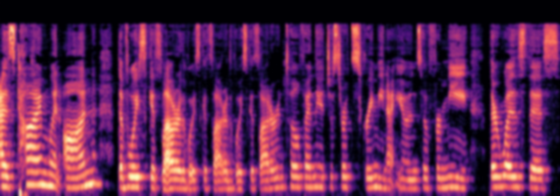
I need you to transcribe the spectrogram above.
as time went on, the voice gets louder, the voice gets louder, the voice gets louder until finally it just starts screaming at you. And so for me, there was this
